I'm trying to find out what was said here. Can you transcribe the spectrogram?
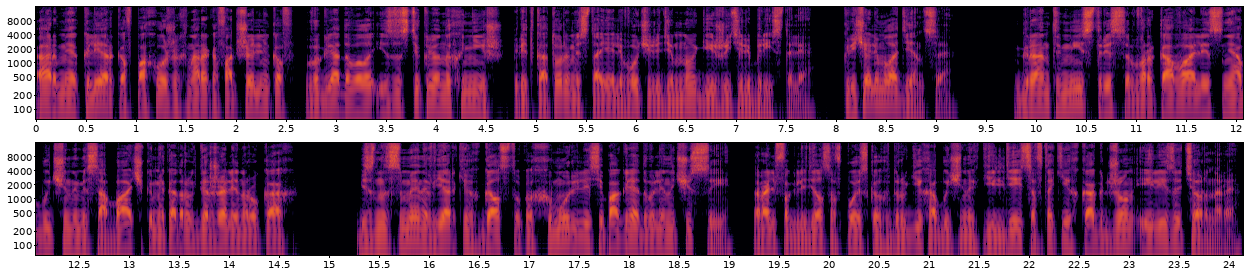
Армия клерков, похожих на раков-отшельников, выглядывала из застекленных ниш, перед которыми стояли в очереди многие жители Бристоля. Кричали младенцы. Гранд-мистрис ворковали с необычными собачками, которых держали на руках. Бизнесмены в ярких галстуках хмурились и поглядывали на часы. Ральф огляделся в поисках других обычных гильдейцев, таких как Джон и Элиза Тернеры.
